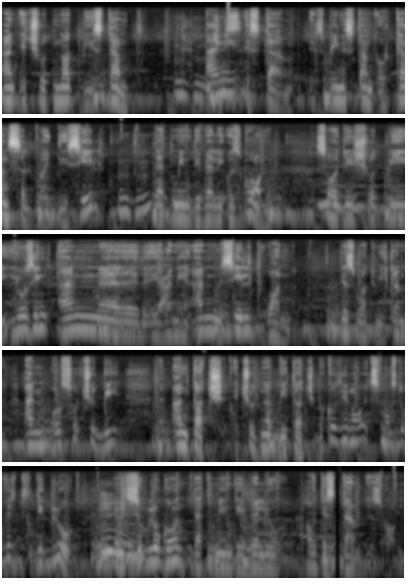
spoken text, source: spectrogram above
and it should not be stamped Mm-hmm. Any stamp is being stamped or cancelled by the seal, mm-hmm. that means the value is gone. So mm-hmm. they mm. should be using an uh, unsealed one. This is what we can, and also it should be untouched. It should not be touched because you know it's most of it the glue. If it's the glue gone, that means the value of the stamp is gone.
